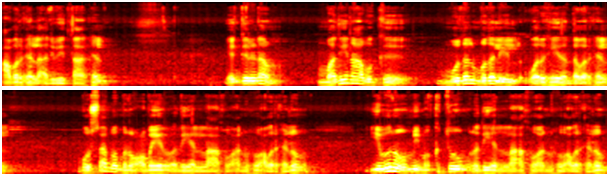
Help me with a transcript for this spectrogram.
அவர்கள் அறிவித்தார்கள் எங்களிடம் மதீனாவுக்கு முதல் முதலில் வருகை தந்தவர்கள் முசாபின் உமைர் ரதி அல்லாஹு அன்ஹு அவர்களும் இவரும் உம்மி மக்தூம் ரதி அல்லாஹு அன்ஹு அவர்களும்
